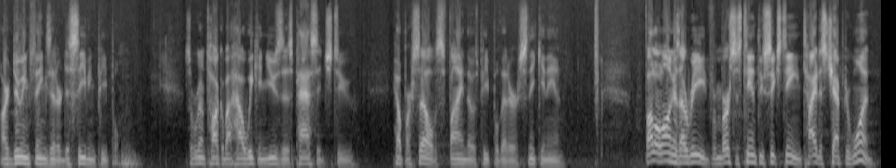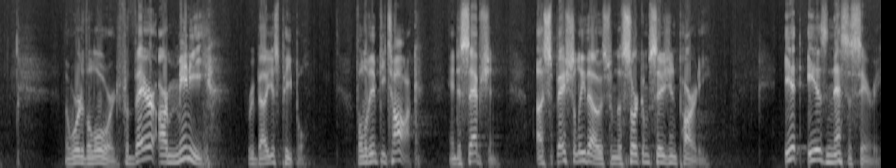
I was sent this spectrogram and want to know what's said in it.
are doing things that are deceiving people. So we're going to talk about how we can use this passage to help ourselves find those people that are sneaking in. Follow along as I read from verses 10 through 16, Titus chapter 1 the word of the Lord. For there are many rebellious people, full of empty talk and deception, especially those from the circumcision party. It is necessary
